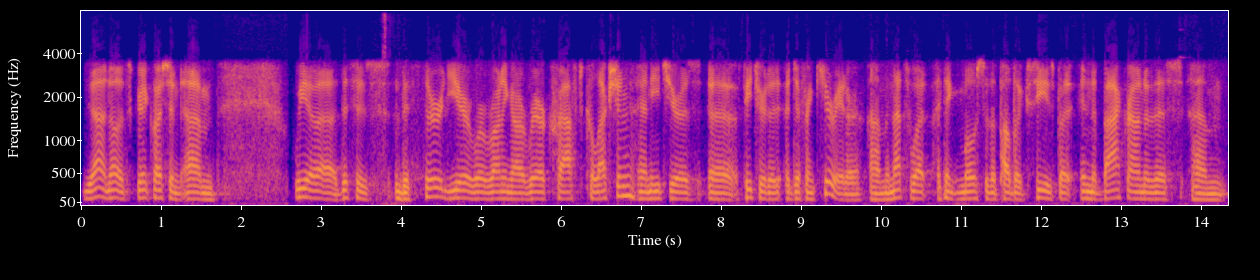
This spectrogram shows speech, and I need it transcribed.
Yeah, no, it's a great question. Um, we uh, this is the third year we're running our rare craft collection, and each year has uh, featured a, a, different curator, um, and that's what I think most of the public sees. But in the background of this, um,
